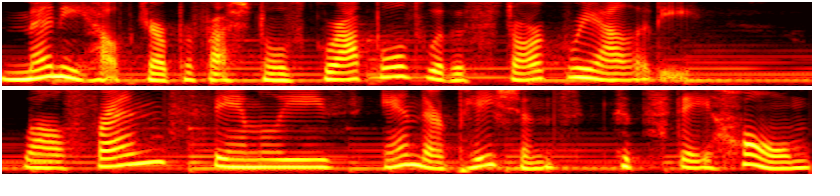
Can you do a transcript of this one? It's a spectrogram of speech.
many healthcare professionals grappled with a stark reality. While friends, families, and their patients could stay home,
